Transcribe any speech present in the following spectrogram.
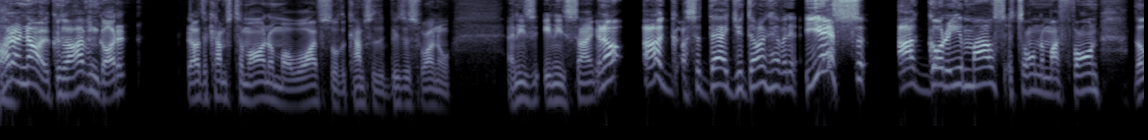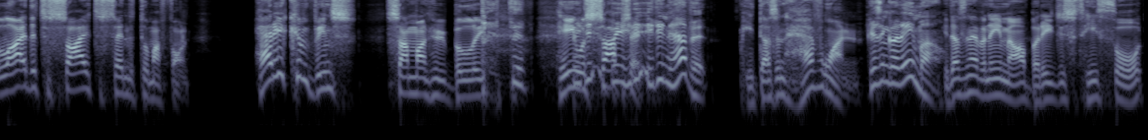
I don't know because I haven't got it. It either comes to mine or my wife's, or it comes to the business one, or and he's and he's saying, "No, I, I said, Dad, you don't have any." Yes, I got emails. It's on my phone. The lady decided to send it to my phone. How do you convince someone who believed he was did- but upset? He, he didn't have it. He doesn't have one. He hasn't got an email. He doesn't have an email, but he just he thought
